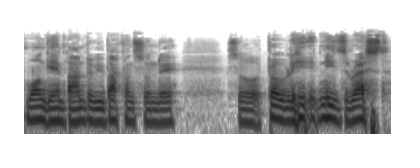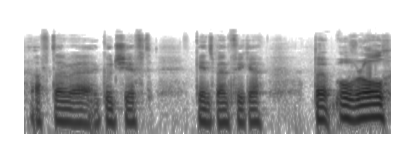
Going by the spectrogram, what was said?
One game ban, but we'll be back on Sunday. So probably it needs rest after a good shift against Benfica. But overall,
